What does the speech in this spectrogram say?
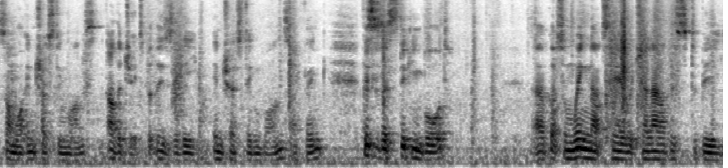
somewhat interesting ones. Other jigs, but these are the interesting ones, I think. This is a sticking board. I've got some wing nuts here which allow this to be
